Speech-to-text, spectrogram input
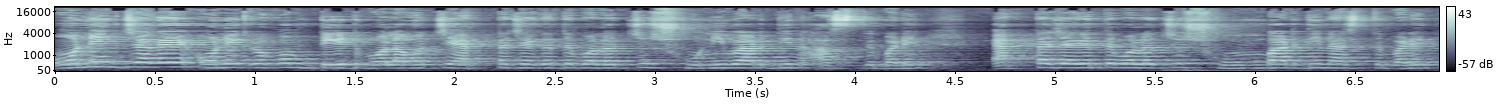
অনেক জায়গায় অনেক রকম ডেট বলা হচ্ছে। একটা জায়গাতে বলা হচ্ছে শনিবার দিন আসতে পারে, একটা জায়গাতে বলা হচ্ছে সোমবার দিন আসতে পারে।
